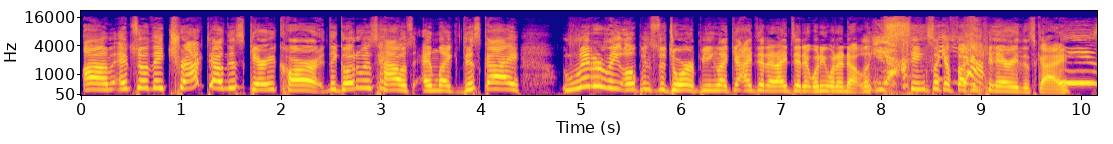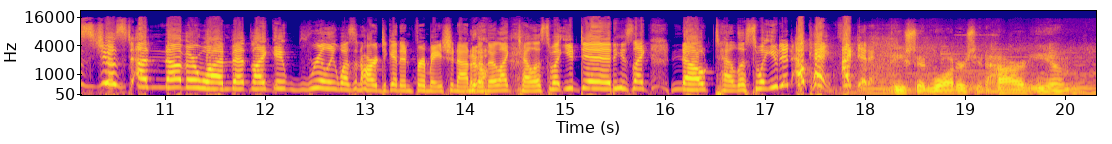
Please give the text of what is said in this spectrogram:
Um, and so they track down this Gary Karr. They go to his house, and like this guy literally opens the door, being like, "Yeah, I did it. I did it. What do you want to know?" Like he sings like a fucking canary. This guy. He's just another one that like it really wasn't hard to get information out of No. him. They're like, "Tell us what you did." He's like, "No, tell us what you did." Okay, I did it. He said Waters had hired him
